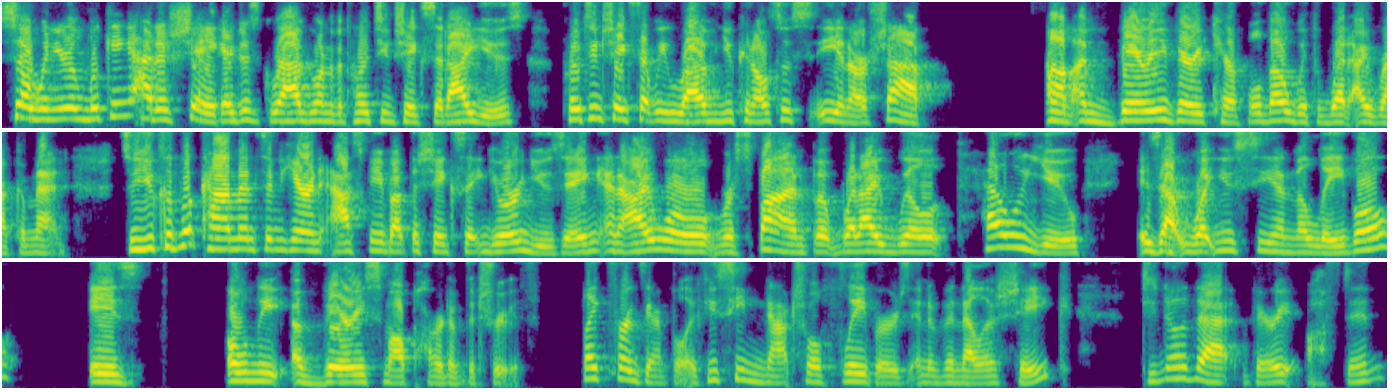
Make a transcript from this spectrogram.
So when you're looking at a shake i just grabbed one of the protein shakes that i use. Protein shakes that we love you can also see in our shop um, I'm very, very careful though with what I recommend. So you could put comments in here and ask me about the shakes that you're using, and I will respond. But what I will tell you is that what you see on the label is only a very small part of the truth. Like, for example, if you see natural flavors in a vanilla shake, do you know that very often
